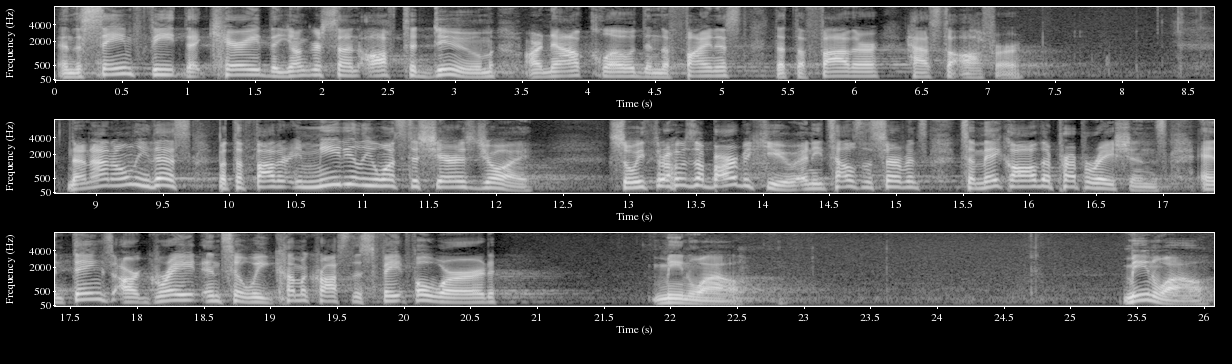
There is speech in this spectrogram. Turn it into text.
And the same feet that carried the younger son off to doom are now clothed in the finest that the father has to offer. Now, not only this, but the father immediately wants to share his joy. So he throws a barbecue and he tells the servants to make all the preparations. And things are great until we come across this fateful word meanwhile. Meanwhile,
